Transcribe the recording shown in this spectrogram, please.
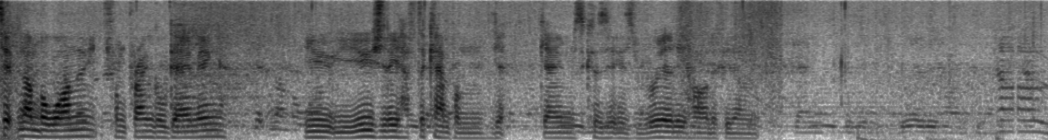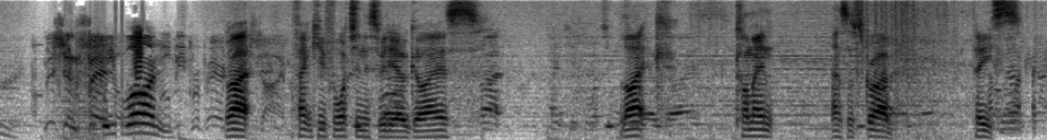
Tip number one from Prangell Gaming: you, you usually have to camp on games because it is really hard if you don't. No! Mission We won. Right, thank you for watching this video, guys. Like, comment, and subscribe. Peace. Subscribe.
